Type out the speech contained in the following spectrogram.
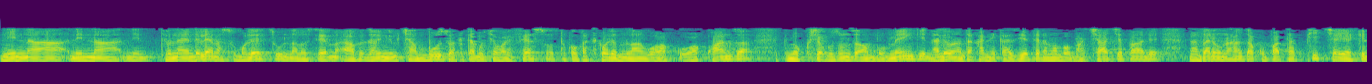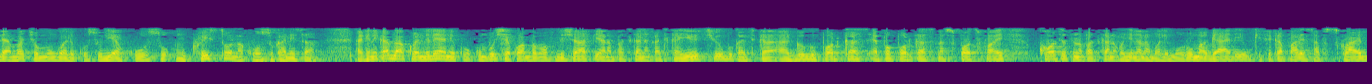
nina, nina, nina tunaendelea na somo letu linalosema ni uchambuzi wa kitabu cha waefeso. Tuko katika ule mlango wa, wa kwanza. Tumekusha kuzungumza mambo mengi na leo nataka nikazie tena mambo machache pale. Nadhani unaanza kupata picha ya kile ambacho mungu alikusudia kuhusu mkristo na kuhusu kanisa. Lakini kabla ya kuendelea nikukumbushe kwamba mafundisho haya pia yanapatikana katika youtube katika uh, google podcast apple podcast na spotify. Kote tunapatikana kwa jina la mwalimu huruma gadi. Ukifika pale subscribe.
